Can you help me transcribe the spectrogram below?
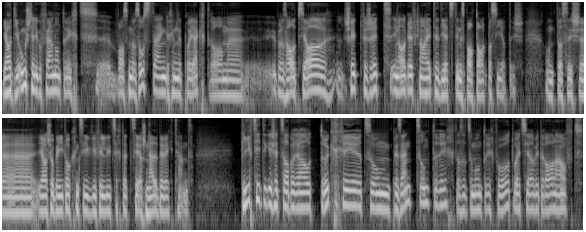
ja, die Umstellung auf Fernunterricht, äh, was man sonst eigentlich in einem Projektrahmen äh, über ein halbes Jahr Schritt für Schritt in Angriff genommen hätte, jetzt in ein paar Tagen passiert ist. Und das ist äh, ja schon beeindruckend gewesen, wie viele Leute sich dort sehr schnell bewegt haben. Gleichzeitig ist jetzt aber auch die Rückkehr zum Präsenzunterricht, also zum Unterricht vor Ort, wo jetzt ja wieder anläuft,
